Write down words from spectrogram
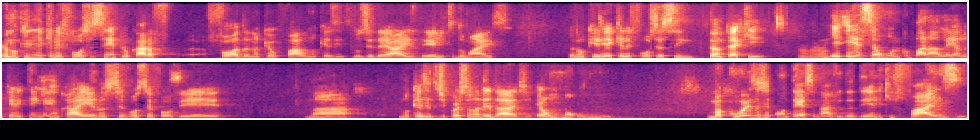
Eu não queria que ele fosse sempre o cara foda no que eu falo, no quesito dos ideais dele e tudo mais. Eu não queria que ele fosse assim. Tanto é que Uhum. esse é o único paralelo que ele tem com o Caeiros, se você for ver na, no quesito de personalidade. É uma, um- uma coisa que acontece na vida dele que faz,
